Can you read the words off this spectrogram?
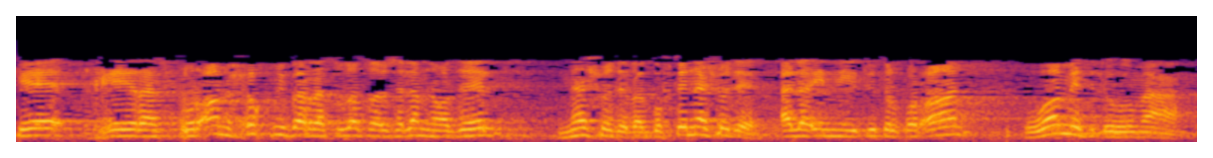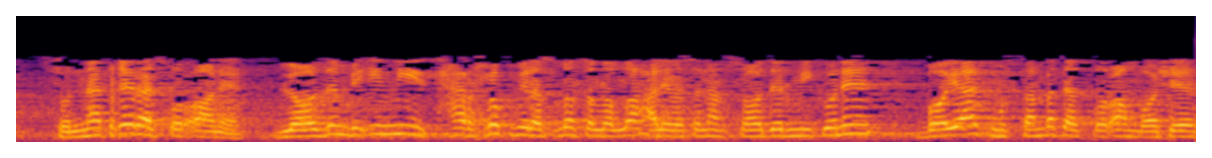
که غیر از قرآن حکمی بر رسول الله صلی الله علیه و نازل نشده و گفته نشده. الا انی توت القرآن و مثله مع سنت غیر از قرآنه. لازم به این نیست هر حکمی رسول الله صلی الله علیه و سلم صادر می‌کنه باید مستنبت از قرآن باشه.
